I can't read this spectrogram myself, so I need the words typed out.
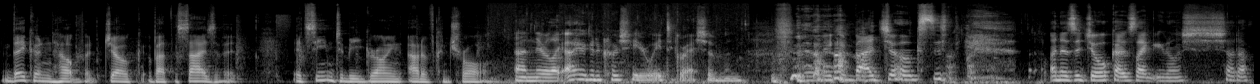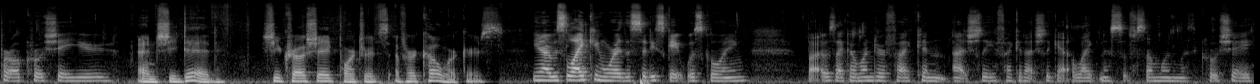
They couldn't help but joke about the size of it. It seemed to be growing out of control. And they were like, oh, you're going to crochet your way to Gresham and making bad jokes. and as a joke, I was like, you know, shut up or I'll crochet you. And she did. She crocheted portraits of her coworkers. You know, I was liking where the cityscape was going, but I was like, I wonder if I can actually, if I could actually get a likeness of someone with crochet.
